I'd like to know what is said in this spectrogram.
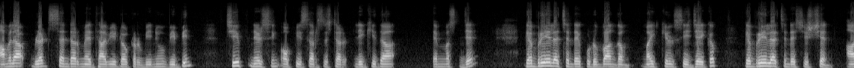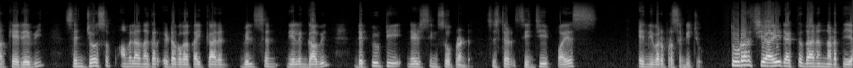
Amala blood centre മേധാവി doctor Vinu Vipin chief nursing officer sister Likhitha M S J Gabriel അച്ഛന്റെ കുടുംബാംഗം മൈക്കിൾ സി ജേക്കബ് ഗബ്രിയേൽ അച്ഛന്റെ ശിഷ്യൻ R K Ravi saint Joseph Amala Nagar ഇടവക കൈക്കാരൻ Wilson Neelankavil deputy nursing superintendent sister Siji Pius എന്നിവർ പ്രസംഗിച്ചു. തുടർച്ചയായി രക്തദാനം നടത്തിയ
